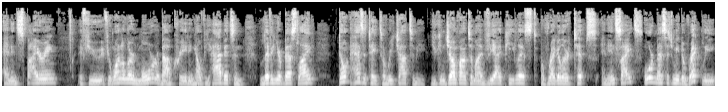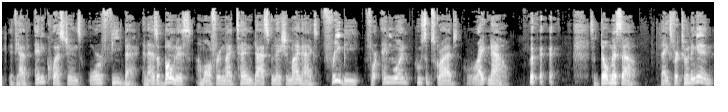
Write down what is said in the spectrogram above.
and inspiring. If you if you want to learn more about creating healthy habits and living your best life don't hesitate to reach out to me. You can jump onto my VIP list for regular tips and insights, or message me directly if you have any questions or feedback. And as a bonus, I'm offering my 10 Dadsplanation Mind Hacks freebie for anyone who subscribes right now. so don't miss out. Thanks for tuning in.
